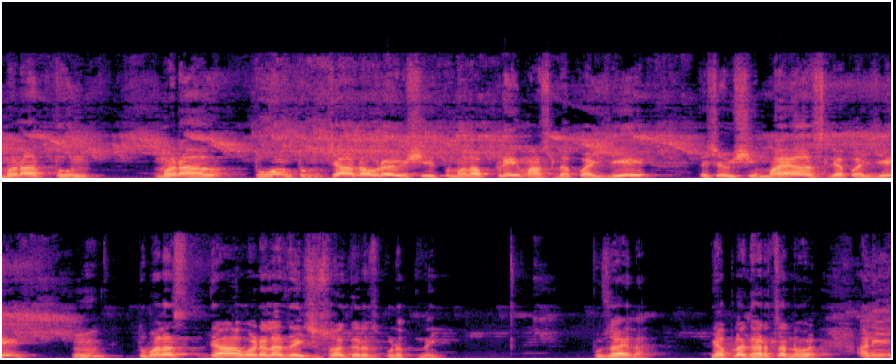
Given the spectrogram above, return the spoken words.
मनातून मनातून तुमच्या नवऱ्याविषयी तुम्हाला प्रेम असलं पाहिजे त्याच्याविषयी माया असल्या पाहिजे तुम्हाला त्या वडाला जायची सुद्धा गरज पडत नाही. पुजायला. हे आपला घरचा नवरा. आणि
